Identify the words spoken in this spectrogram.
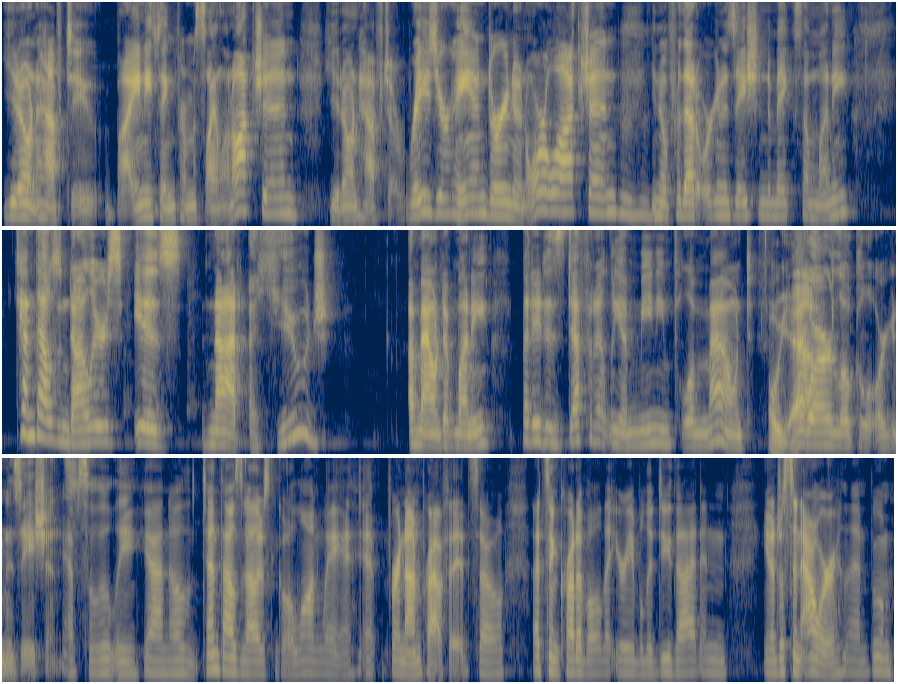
you don't have to buy anything from a silent auction you don't have to raise your hand during an oral auction you know for that organization to make some money $10000 is not a huge amount of money, but it is definitely a meaningful amount Oh, yeah. for our local organizations. Absolutely. Yeah, no, $10,000 can go a long way eh, for a nonprofit. So that's incredible that you're able to do that in, you know, just an hour and then boom.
